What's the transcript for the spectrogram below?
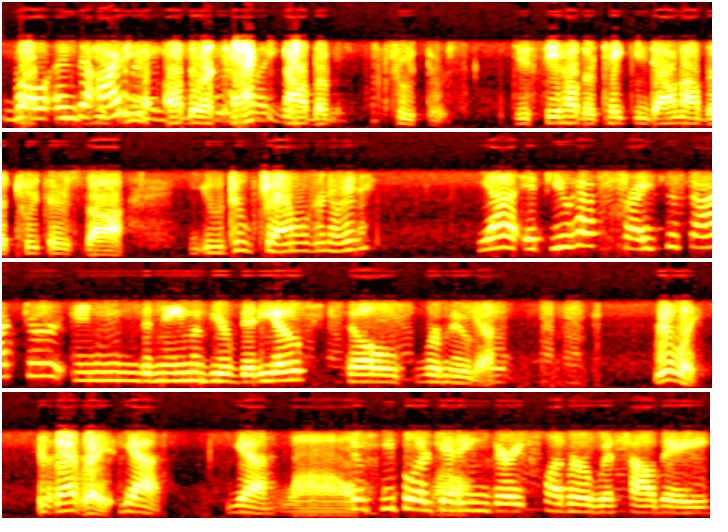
Well, and the you see how they're attacking like, all the truthers. Do you see how they're taking down all the truthers' uh, YouTube channels and everything? Yeah, if you have crisis actor in the name of your video, they'll remove Yeah. it. Really? Is that right? Yeah, yeah. Wow. So people are Wow. getting very clever with how they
